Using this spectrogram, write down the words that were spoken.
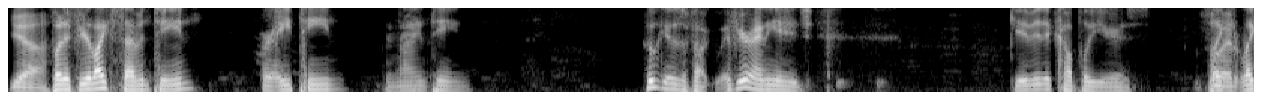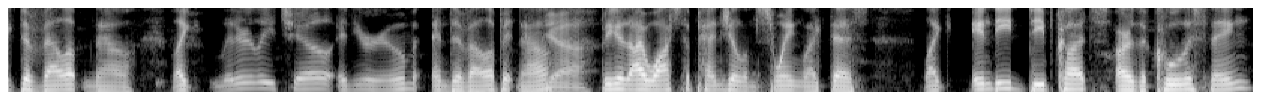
Yeah. But if you're like 17 or 18 or 19, who gives a fuck? If you're any age, give it a couple years. So like like develop now. Like literally chill in your room and develop it now. yeah. Because I watched the pendulum swing like this. Like indie deep cuts are the coolest thing.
